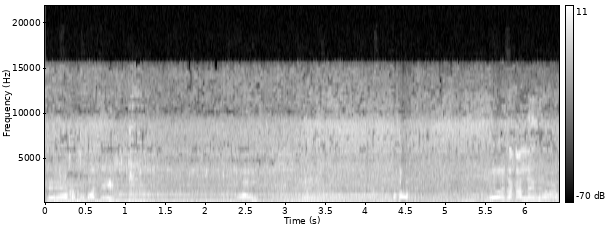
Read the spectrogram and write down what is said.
เดี๋ ยวเดี๋ยวมารับดิเอาเยอะจังกันเลยเน้อง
